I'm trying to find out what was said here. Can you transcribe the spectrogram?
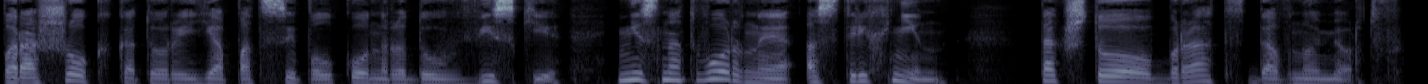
Порошок, который я подсыпал Конраду в виски, не снотворное, а стряхнин, так что брат давно мертв.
